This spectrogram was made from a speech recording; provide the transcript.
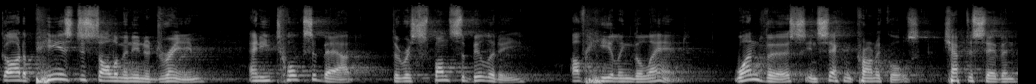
God appears to Solomon in a dream and he talks about the responsibility of healing the land. One verse in Second Chronicles, chapter 7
